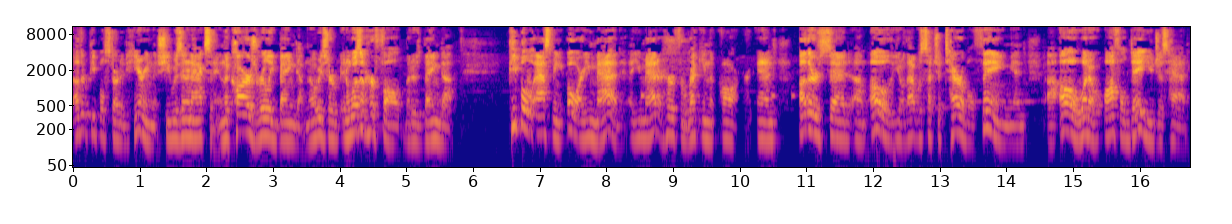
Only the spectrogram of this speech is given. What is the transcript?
other people started hearing that she was in an accident and the car is really banged up, nobody's her, and it wasn't her fault, but it was banged up. People asked me, oh, are you mad? Are you mad at her for wrecking the car? And others said, um, oh, you know, that was such a terrible thing. And, uh, oh, what an awful day you just had.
